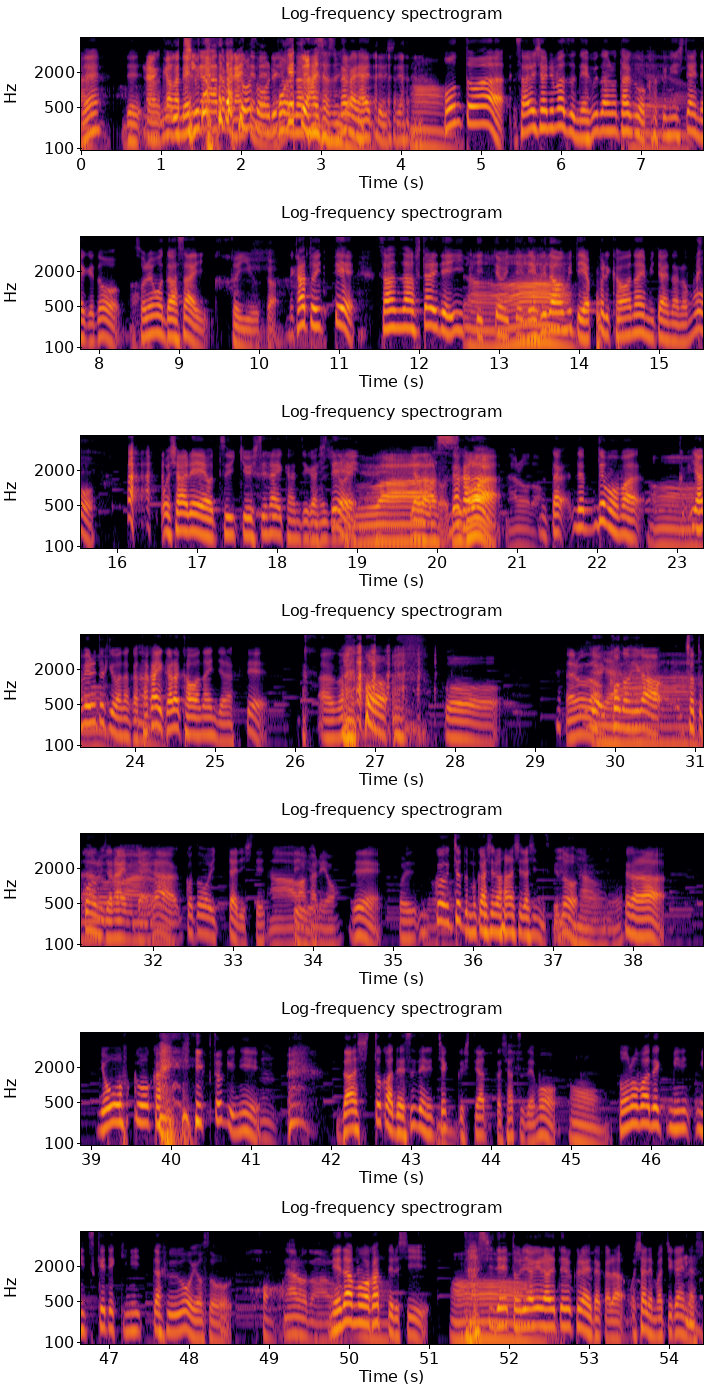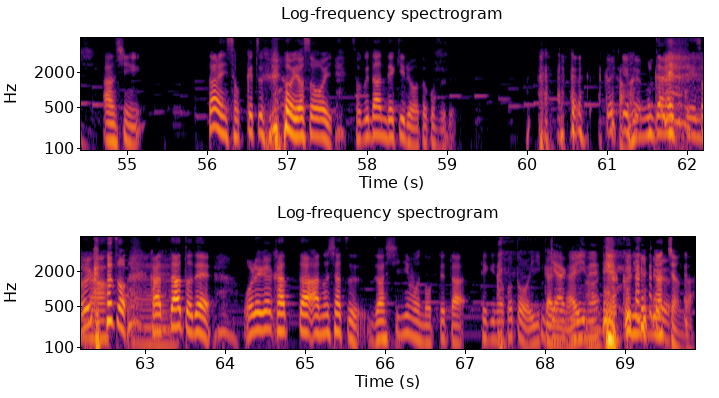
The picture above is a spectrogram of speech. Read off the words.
ねでなんか内側とかに入ってポケットに入ってたん。中に入ってるしね。本当は最初にまず値札のタグを確認したいんだけどそれもダサいというか。でかといって散々2人でいいって言っておいて値札を見てやっぱり買わないみたいなのも おしゃれを追求してない感じがしてうだだからなるほど。だででもまあやめるときはなんか高いから買わないんじゃなくてあの こなるほど。好みがちょっと好みじゃないみたいなことを言ったりしてっていう。でこれこれちょっと昔の話らしいんですけど、うん。だから洋服を買いに行くときに、うん。雑誌とかですでにチェックしてあったシャツでも、ど。その場で見見つけて気に入った風を装う。はなるほどなるほど。値段も分かってるしあ雑誌で取り上げれられてるくらいだからおしゃれ間違いなし。安心。さらに即決風を装い即断できる男ぶる。考えてるな。それこそ買った後で俺が買ったあのシャツ雑誌にも載ってた的なことを言いかねない逆にね逆になっちゃう。んだ。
